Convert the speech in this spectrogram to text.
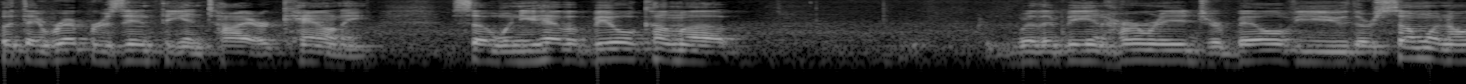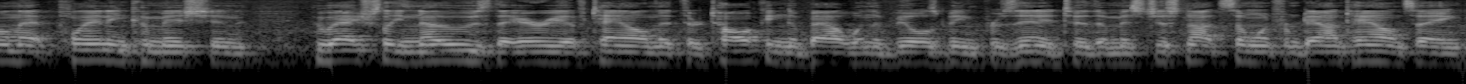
but they represent the entire county. So when you have a bill come up, whether it be in Hermitage or Bellevue, there's someone on that planning commission who actually knows the area of town that they're talking about when the bill is being presented to them. It's just not someone from downtown saying,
